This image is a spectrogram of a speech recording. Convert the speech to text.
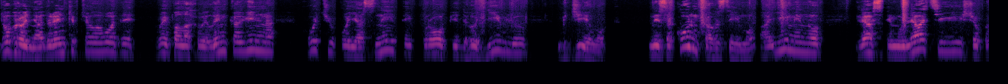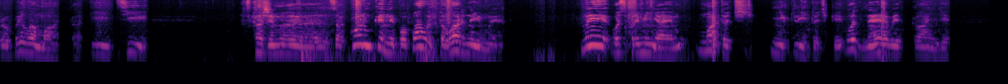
Доброго дня, доренькі пчеловоди. Випала хвилинка вільна. Хочу пояснити про підгодівлю бджілок. Не закормка в зиму, а іменно для стимуляції, щоб робила матка. І ці, скажімо, е, закормки не попали в товарний мед. Ми ось приміняємо маточні кліточки, одне вид канді.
